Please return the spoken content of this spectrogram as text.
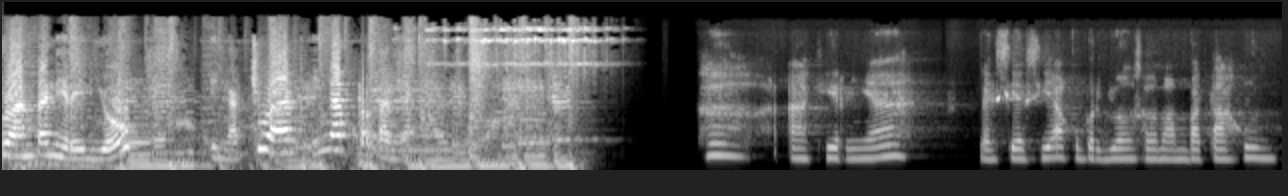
Cuan Tani Radio. Ingat cuan, ingat pertanian. Akhirnya, gak sia-sia aku berjuang selama 4 tahun.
